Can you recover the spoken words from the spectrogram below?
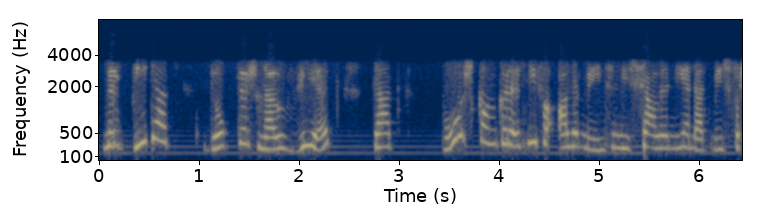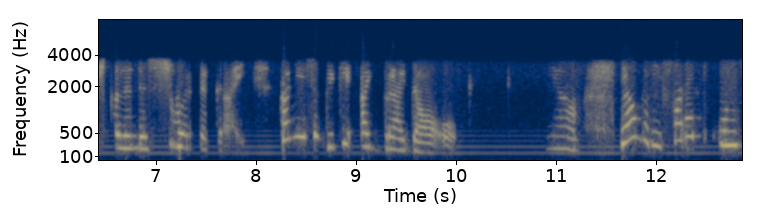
Met dit dat dokters nou weet dat borskanker is nie vir alle mense dieselfde nie en dat mens verskillende soorte kry. Kan jy so 'n bietjie uitbrei daarop? Ja. Ja, maar die van ons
